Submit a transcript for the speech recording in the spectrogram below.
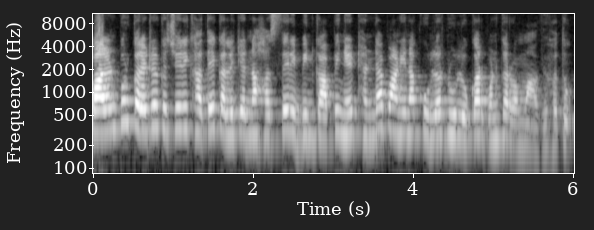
પાલનપુર કલેક્ટર કચેરી ખાતે કલેક્ટરના હસ્તે રિબિન કાપીને ઠંડા પાણીના કુલરનું લોકાર્પણ કરવામાં આવ્યું હતું.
